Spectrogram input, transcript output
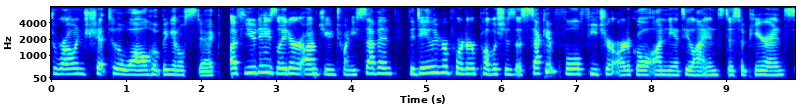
Throwing shit to the wall, hoping it'll stick. A few days later, on June 27th, the Daily Reporter publishes a second full feature article on Nancy Lyons' disappearance.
